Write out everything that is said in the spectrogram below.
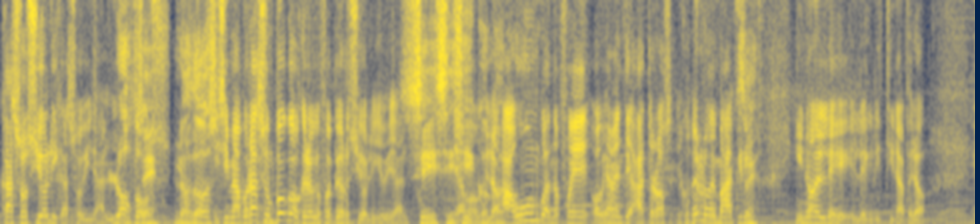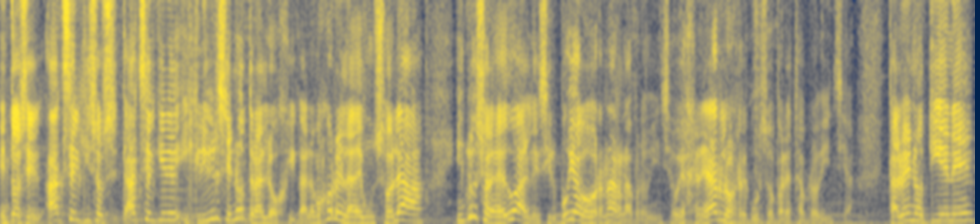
Caso Scioli y caso Vidal, los dos. Sí, los dos. Y si me apurás un poco, creo que fue peor Scioli que Vidal. Sí, sí, sí, Digamos, lo- aún cuando fue, obviamente, atroz el gobierno de Macri Sí. y no el de, el de Cristina. Pero, entonces, Axel quiso, Axel quiere inscribirse en otra lógica, a lo mejor en la de un Solá, incluso la de Dual, es decir, voy a gobernar la provincia, voy a generar los recursos para esta provincia. Tal vez no tiene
